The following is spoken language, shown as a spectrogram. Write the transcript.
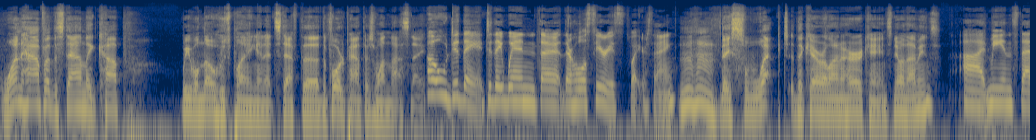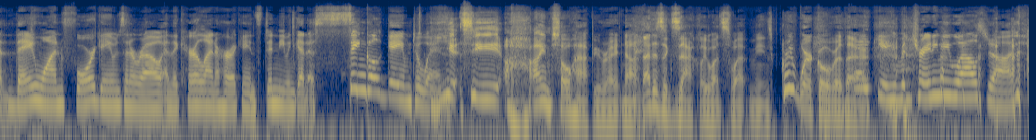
One half of the Stanley Cup, we will know who's playing in it. Steph, the the Florida Panthers won last night. Oh, did they? Did they win the their whole series? Is what you're saying? Mm-hmm. They swept the Carolina Hurricanes. You know what that means? Uh, it means that they won four games in a row, and the Carolina Hurricanes didn't even get a single game to win. Yeah, see, ugh, I am so happy right now. That is exactly what sweat means. Great work over there. Thank you. You've been training me well, Sean.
